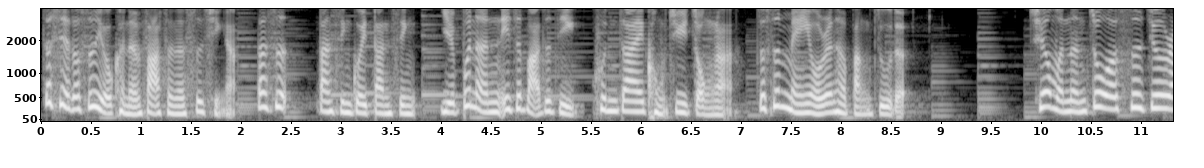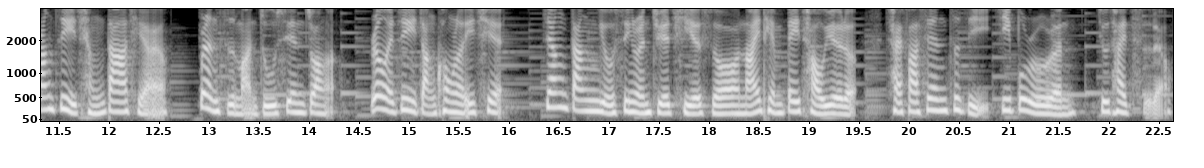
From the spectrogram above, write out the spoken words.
这些都是有可能发生的事情啊。但是担心归担心，也不能一直把自己困在恐惧中啊，这是没有任何帮助的。所以我们能做的事，就让自己强大起来哦，不能只满足现状啊，认为自己掌控了一切。这样当有新人崛起的时候，哪一天被超越了，才发现自己技不如人，就太迟了。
